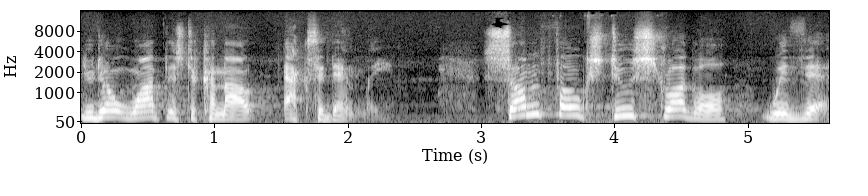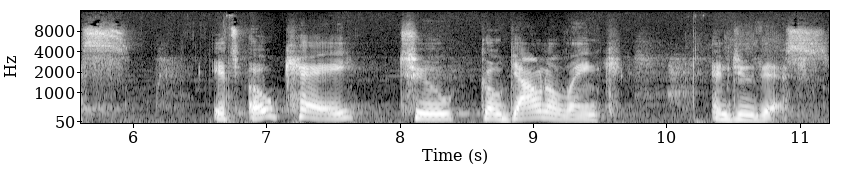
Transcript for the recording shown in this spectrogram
You don't want this to come out accidentally. Some folks do struggle with this. It's okay to go down a link and do this.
